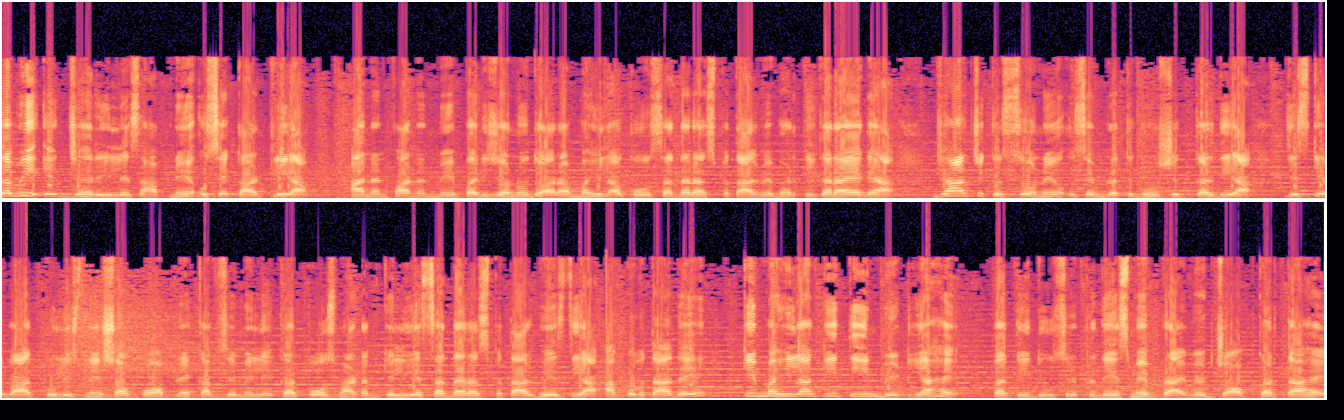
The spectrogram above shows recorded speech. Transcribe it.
तभी एक जहरीले सांप ने उसे काट लिया। आनंद फानन में परिजनों द्वारा महिला को सदर अस्पताल में भर्ती कराया गया, जहाँ चिकित्सकों ने उसे मृत घोषित कर दिया। जिसके बाद पुलिस ने शव को अपने कब्जे में लेकर पोस्टमार्टम के लिए सदर अस्पताल भेज दिया। आपको बता दें कि महिला की तीन बेटियाँ हैं। पति दूसरे प्रदेश में प्राइवेट जॉब करता है।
